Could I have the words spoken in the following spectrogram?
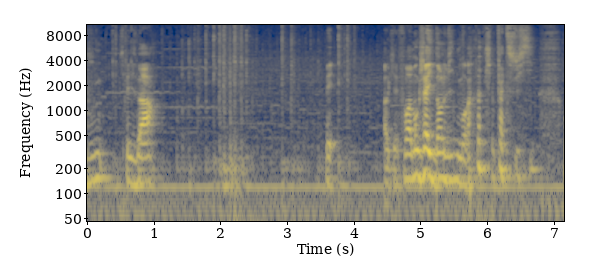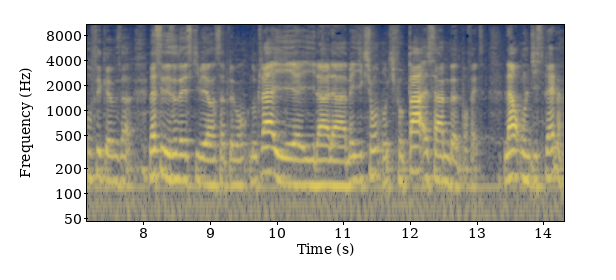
boum, spacebar. Mais, ok, faut vraiment que j'aille dans le vide, moi, pas de souci. On fait comme ça. Là, c'est des zones à esquiver, simplement. Donc là, il, a la malédiction, donc il faut pas ça me bump, en fait. Là, on le dispel.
